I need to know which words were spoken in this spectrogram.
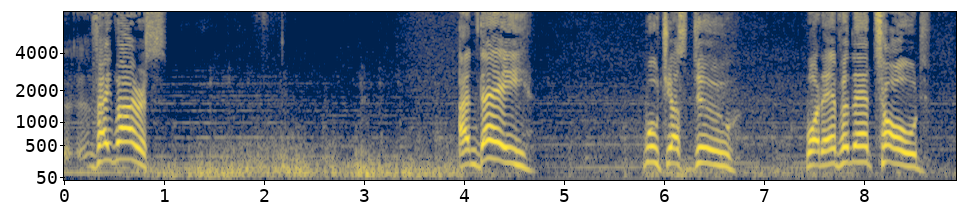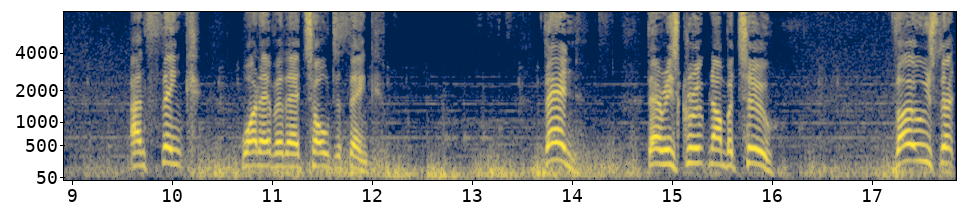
uh, fake virus. And they will just do whatever they're told and think whatever they're told to think. Then there is group number two those that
